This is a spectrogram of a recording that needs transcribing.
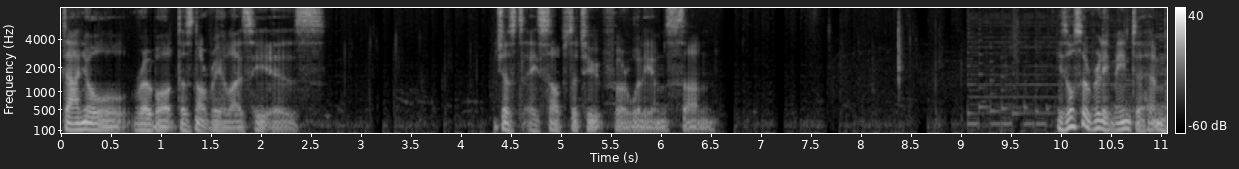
Daniel Robot does not realize he is just a substitute for William's son. He's also really mean to him.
